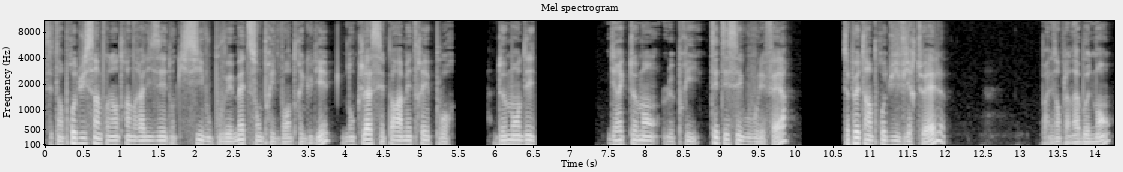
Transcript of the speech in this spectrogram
c'est un produit simple qu'on est en train de réaliser, donc ici vous pouvez mettre son prix de vente régulier. Donc là c'est paramétré pour demander directement le prix TTC que vous voulez faire. Ça peut être un produit virtuel, par exemple un abonnement.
